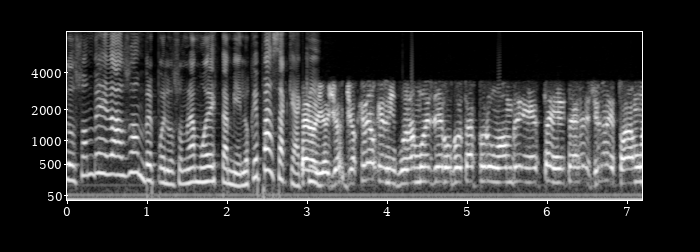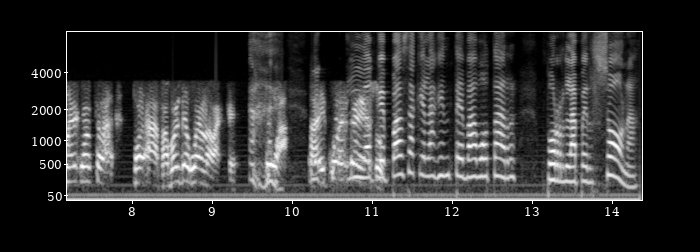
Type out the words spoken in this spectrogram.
los hombres los hombres, pues los hombres las mujeres también. Lo que pasa que aquí... Pero yo, yo, yo creo que ninguna mujer debe votar por un hombre en estas elecciones. Todas las mujeres contra, por- a favor de Juan Vázquez. Lo, lo que pasa es que la gente va a votar por la persona,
